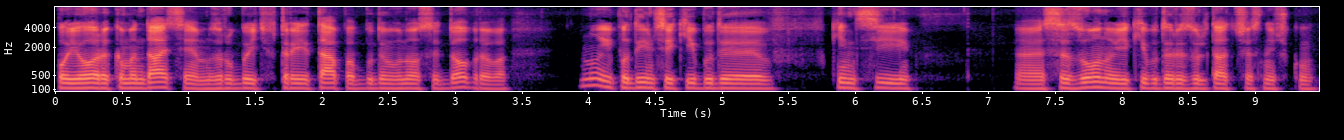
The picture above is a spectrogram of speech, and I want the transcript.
по його рекомендаціям зробити в три етапи, будемо вносити добрива. Ну і подивимося, який буде в кінці е, сезону, який буде результат часничку.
